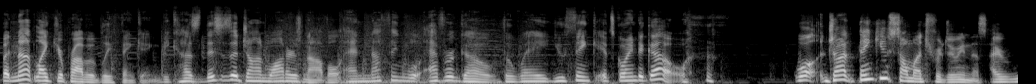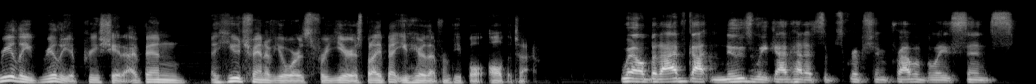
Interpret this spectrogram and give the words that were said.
But not like you're probably thinking, because this is a John Waters novel and nothing will ever go the way you think it's going to go. well, John, thank you so much for doing this. I really, really appreciate it. I've been a huge fan of yours for years, but I bet you hear that from people all the time. Well, but I've gotten Newsweek. I've had a subscription probably since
